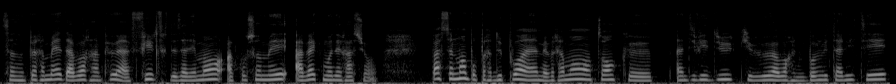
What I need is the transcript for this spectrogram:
ça nous permet d'avoir un peu un filtre des aliments à consommer avec modération. Pas seulement pour perdre du poids, hein, mais vraiment en tant qu'individu qui veut avoir une bonne vitalité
